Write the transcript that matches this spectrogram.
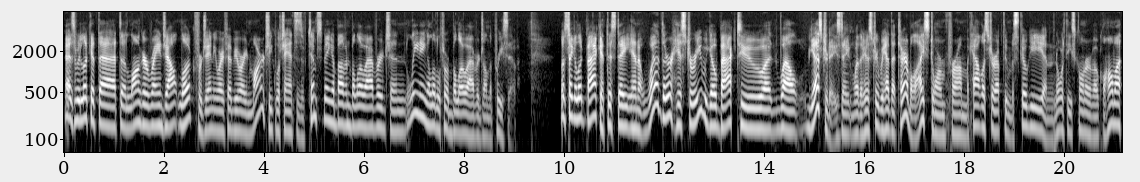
As we look at that uh, longer range outlook for January, February, and March, equal chances of temps being above and below average and leaning a little toward below average on the precip. Let's take a look back at this day in weather history. We go back to, uh, well, yesterday's date in weather history. We had that terrible ice storm from McAlester up through Muskogee and northeast corner of Oklahoma.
